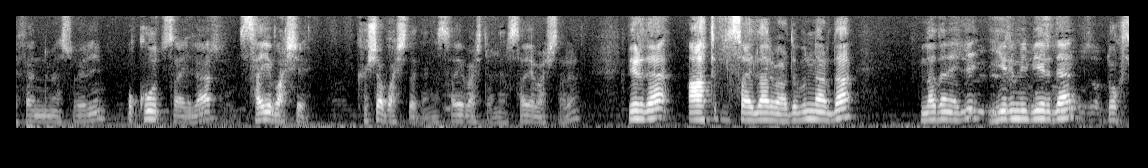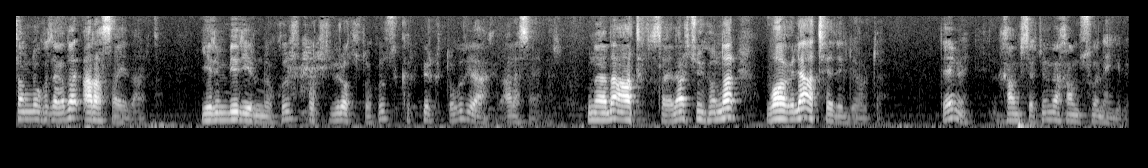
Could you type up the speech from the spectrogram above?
efendime söyleyeyim. Ukut sayılar. Sayı başı. Köşe başları denir. Sayı başları denir. Sayı başları. Bir de atıflı sayılar vardı. Bunlar da bunlardan neydi? 21'den 99'a kadar ara sayılardı. 21, 29, 31, 39, 41, 49 ile ara sayılar. Bunlar da atıflı sayılar. Çünkü onlar vav ile atfediliyordu. Değil mi? Hamsetün ve hamsune gibi.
